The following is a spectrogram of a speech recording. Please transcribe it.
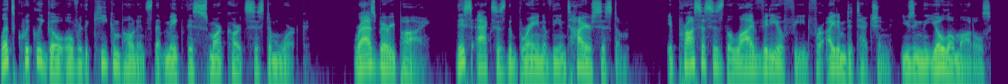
Let's quickly go over the key components that make this smart cart system work. Raspberry Pi. This acts as the brain of the entire system. It processes the live video feed for item detection using the YOLO models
